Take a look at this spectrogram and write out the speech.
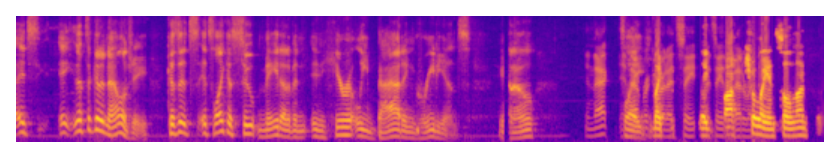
it's it, that's a good analogy because it's it's like a soup made out of an inherently bad ingredients you know In that It's in like- that regard, like- I'd say Like I'd say the bok better choy and cilantro.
